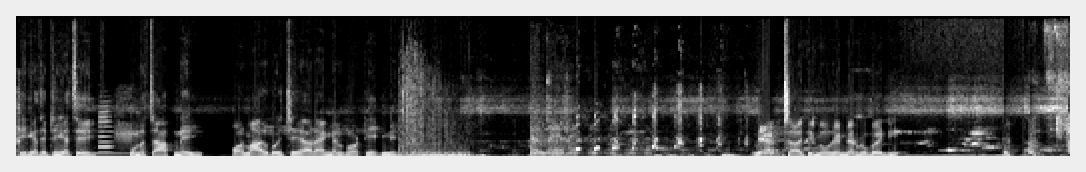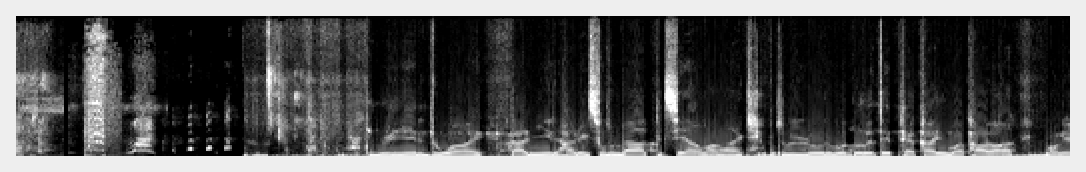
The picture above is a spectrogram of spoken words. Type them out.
ঠিক আছে ঠিক আছে কোনো চাপ নেই। ওর মাল করছে আর অ্যাঙ্গেল করা ঠিক নেই। দেখ। স্যার তিন রেড রেড ঢুকাই দিই বিড়ির ধোঁয়ায় তারির হাড়ি শুধু ডাকছে আমায়। চুল্লুর বোতলেতে ঠেকাই মাথা। মনে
